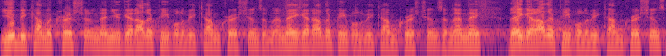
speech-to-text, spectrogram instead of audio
you become a Christian, and then you get other people to become Christians, and then they get other people to become Christians, and then they, they get other people to become Christians.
